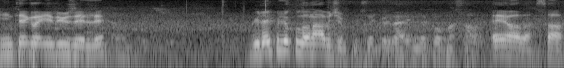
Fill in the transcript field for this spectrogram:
Integra 750. Güle güle kullan abicim. Teşekkürler. Yine koluna sağlık. Eyvallah sağ ol.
